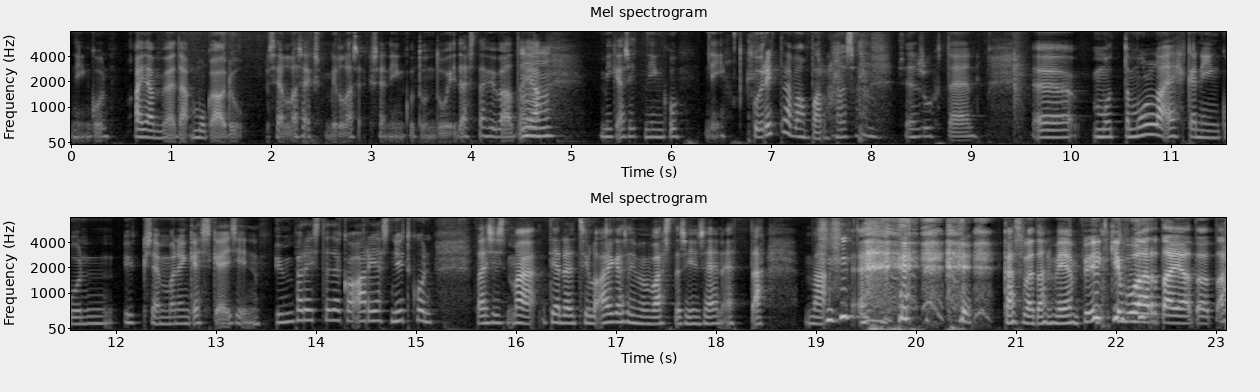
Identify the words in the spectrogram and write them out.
niin kuin ajan myötä mukaudu sellaiseksi, millaiseksi se niin kuin tuntuu itsestä hyvältä mm. ja mikä sitten niinku, niin, kun yrittää vaan parhaansa sen suhteen. Ö, mutta mulla ehkä niinku yksi semmoinen keskeisin ympäristöteko arjessa, nyt kun, tai siis mä tiedän, että silloin aikaisemmin vastasin sen, että mä kasvatan meidän pyykkivuorta ja tota,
